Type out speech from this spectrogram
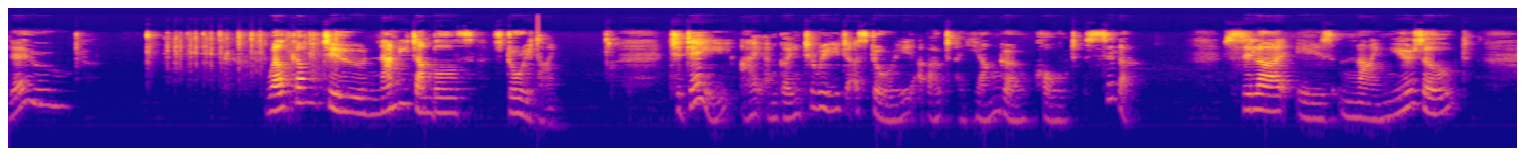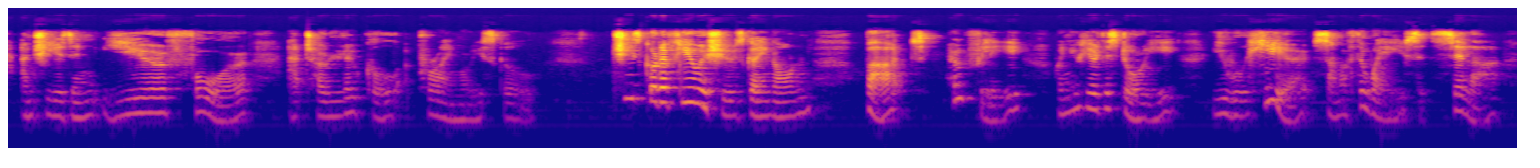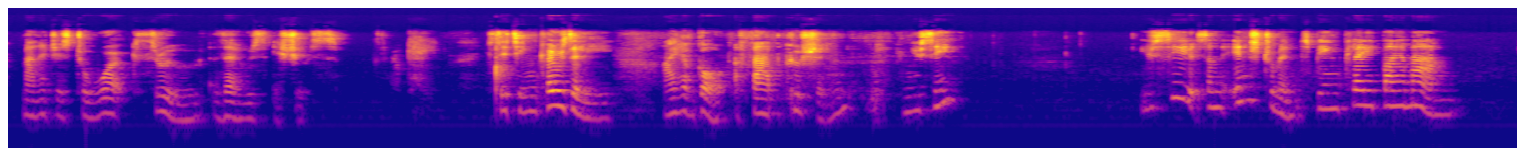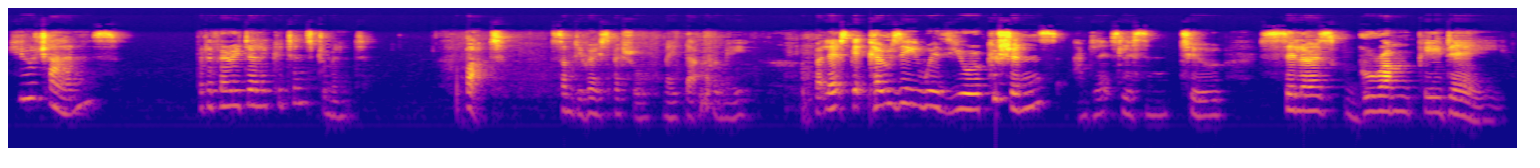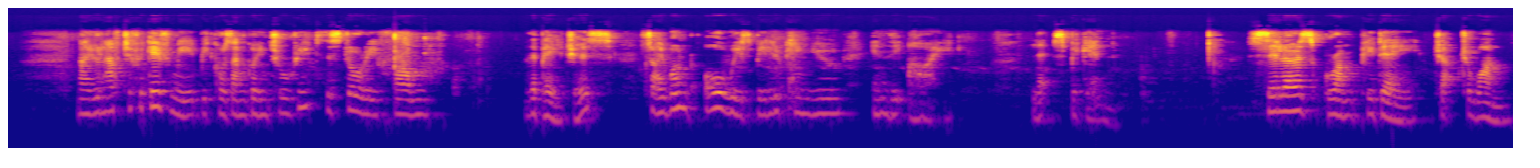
Hello. Welcome to Nanny Tumble's Story Time. Today I am going to read a story about a young girl called Cilla. Cilla is nine years old and she is in year four at her local primary school. She's got a few issues going on, but hopefully when you hear the story, you will hear some of the ways that Cilla manages to work through those issues. Okay, sitting cozily, I have got a fab cushion. Can you see? You see, it's an instrument being played by a man. Huge hands, but a very delicate instrument. But somebody very special made that for me. But let's get cozy with your cushions and let's listen to Cilla's Grumpy Day. Now you'll have to forgive me because I'm going to read the story from the pages, so I won't always be looking you in the eye. Let's begin. Cilla's Grumpy Day, Chapter 1.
